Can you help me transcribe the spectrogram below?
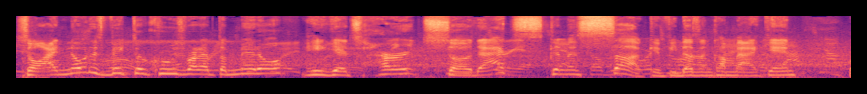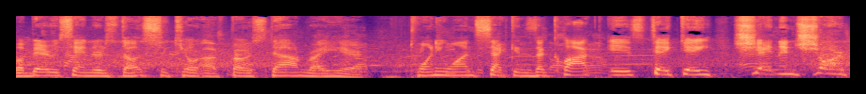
So I noticed Victor Cruz right up the middle. He gets hurt, so that's gonna suck if he doesn't come back in. But Barry Sanders does secure a first down right here. 21 seconds. The clock is ticking. Shannon Sharpe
